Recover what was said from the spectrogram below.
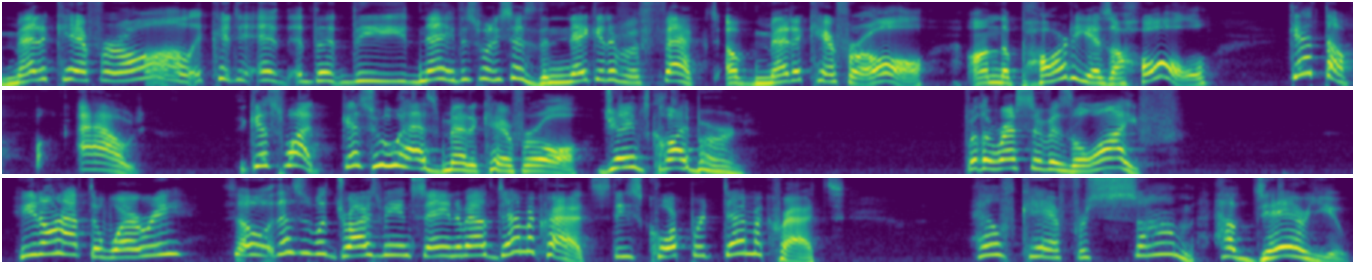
Medicare for all. It could uh, the the nay. This is what he says. The negative effect of Medicare for all on the party as a whole. Get the fuck out. Guess what? Guess who has Medicare for all? James Clyburn. For the rest of his life. He don't have to worry. So this is what drives me insane about Democrats, these corporate Democrats. Health care for some. How dare you?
